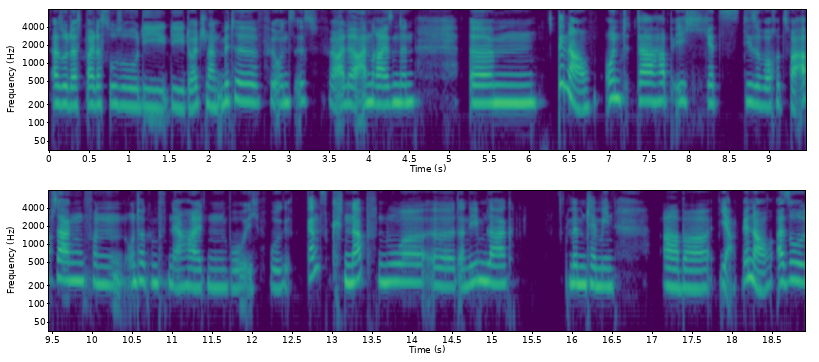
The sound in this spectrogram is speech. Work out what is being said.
Also das, weil das so, so die, die Deutschland-Mitte für uns ist, für alle Anreisenden. Ähm, genau. Und da habe ich jetzt diese Woche zwar Absagen von Unterkünften erhalten, wo ich wohl ganz knapp nur äh, daneben lag mit dem Termin. Aber ja, genau. Also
